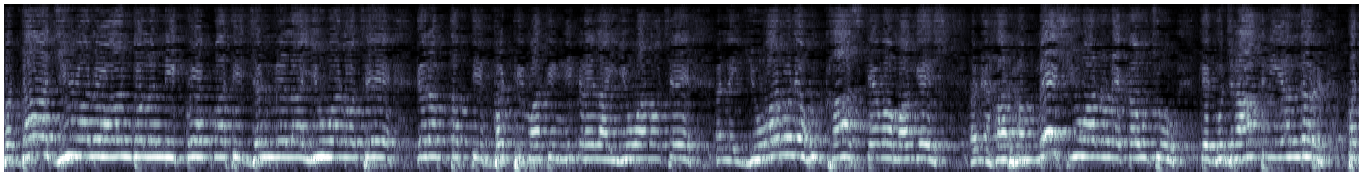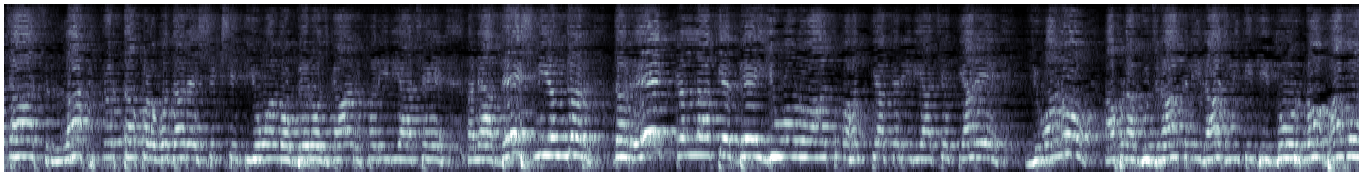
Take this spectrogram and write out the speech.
બધા જ યુવાનો આંદોલનની કોકમાંથી જન્મેલા યુવાનો છે. ગરમ તપતી ભઠ્ઠીમાંથી નીકળેલા યુવાનો છે. એટલે યુવાનોને હું ખાસ કહેવા માંગીશ અને હર હંમેશ યુવાનોને કહું છું કે ગુજરાતની અંદર પચાસ લાખ કરતા પણ વધારે શિક્ષિત યુવાનો બેરોજગાર ફરી રહ્યા છે અને આ દેશની અંદર દરેક કલાકે બે યુવાનો આત્મહત્યા કરી રહ્યા છે. ત્યારે યુવાનો, આપણા ગુજરાતની રાજનીતિથી દૂર ન ભાગો.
